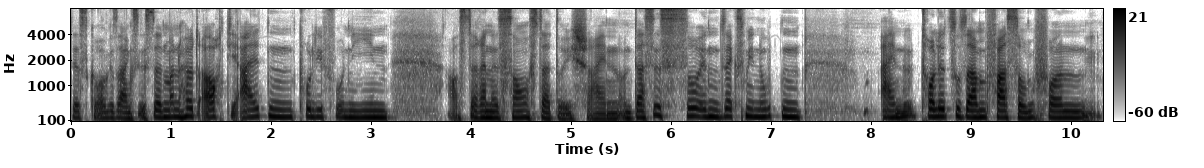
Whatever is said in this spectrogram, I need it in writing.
des Chorgesangs ist. Denn man hört auch die alten Polyphonien aus der Renaissance da durchscheinen. Und das ist so in sechs Minuten eine tolle Zusammenfassung von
